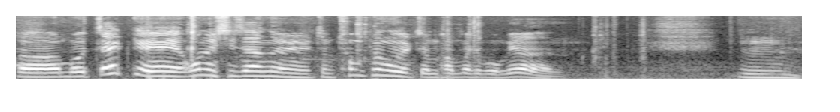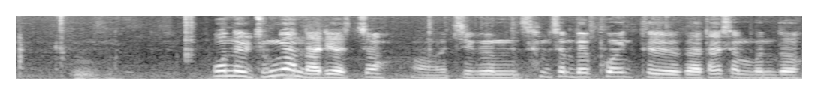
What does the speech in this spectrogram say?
어, 뭐 짧게 오늘 시장을 좀 총평을 좀 한번 해보면, 음, 오늘 중요한 날이었죠. 어, 지금 3,100포인트가 다시 한 번 더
